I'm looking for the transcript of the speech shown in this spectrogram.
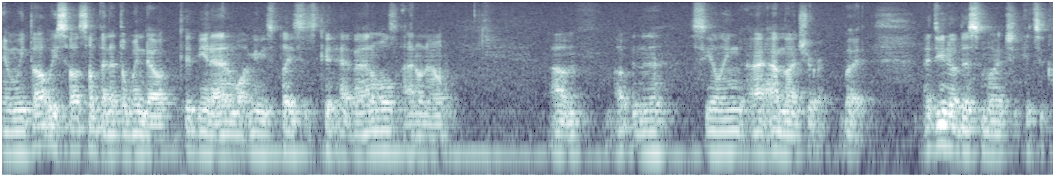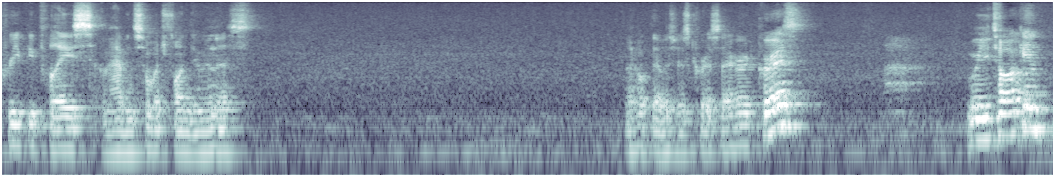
and we thought we saw something at the window. Could be an animal. I mean, these places could have animals. I don't know. Um, up in the ceiling, I, I'm not sure, but I do know this much. It's a creepy place. I'm having so much fun doing this. I hope that was just Chris I heard. Chris? Were you talking?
